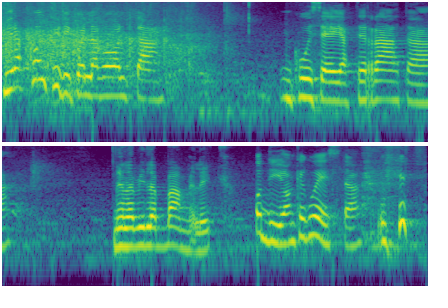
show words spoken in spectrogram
Mi racconti di quella volta in cui sei atterrata? Nella villa Bamelec? Oddio, anche questa?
